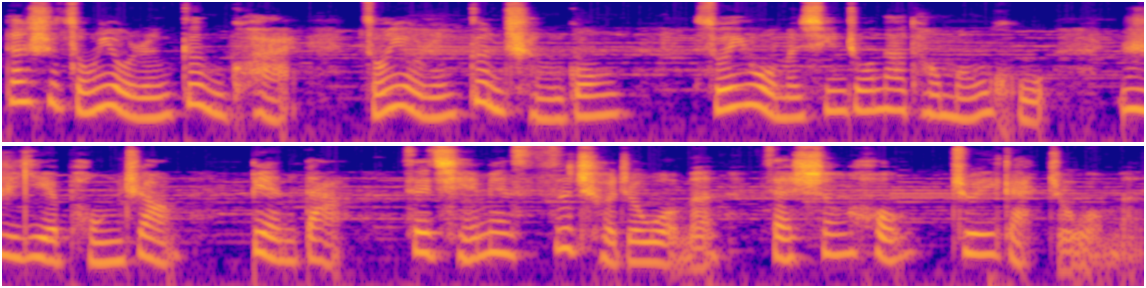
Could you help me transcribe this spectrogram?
但是总有人更快，总有人更成功，所以我们心中那头猛虎日夜膨胀变大，在前面撕扯着我们，在身后追赶着我们。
